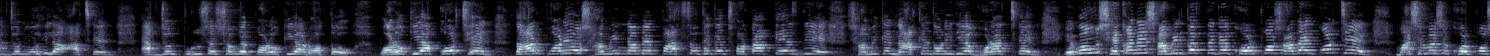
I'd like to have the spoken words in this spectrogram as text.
একজন মহিলা আছেন, একজন পুরুষের সঙ্গে পরকীয়া রত, পরকীয়া করছেন, তারপরেও স্বামীর নামে পাঁচটা থেকে ছটা কেস দিয়ে স্বামীকে নাকে দড়ি দিয়ে ঘোরাচ্ছেন এবং সেখানে স্বামীর কাছ থেকে খোরপোশ আদায় করছেন। মাসে মাসে খোরপোশ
